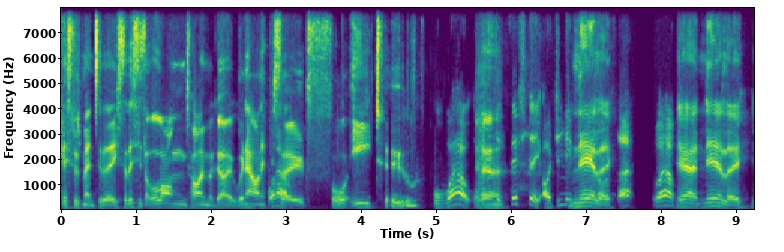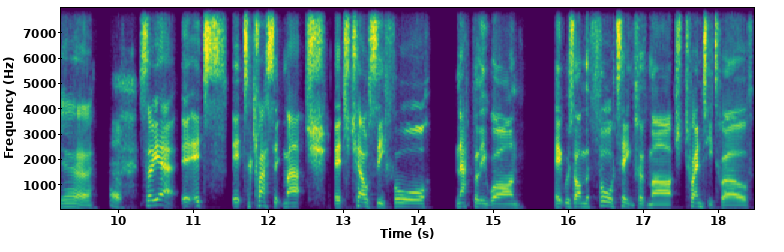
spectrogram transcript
This was meant to be. So this is a long time ago. We're now on episode forty two. Wow, at fifty. I didn't even Nearly. that. Wow. Yeah, nearly. Yeah. Oh. So yeah, it, it's it's a classic match. It's Chelsea four, Napoli one. It was on the fourteenth of March, twenty twelve.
